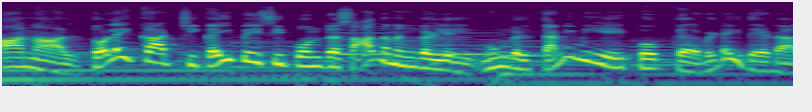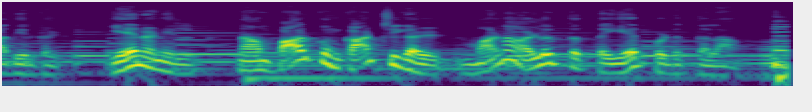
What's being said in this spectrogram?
ஆனால் தொலைக்காட்சி கைபேசி போன்ற சாதனங்களில் உங்கள் தனிமையை போக்க விடை தேடாதீர்கள். ஏனெனில் நாம் பார்க்கும் காட்சிகள் மன அழுத்தத்தை ஏற்படுத்தலாம்.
